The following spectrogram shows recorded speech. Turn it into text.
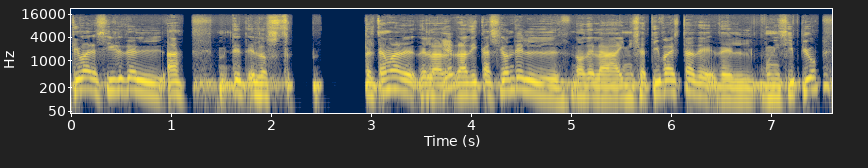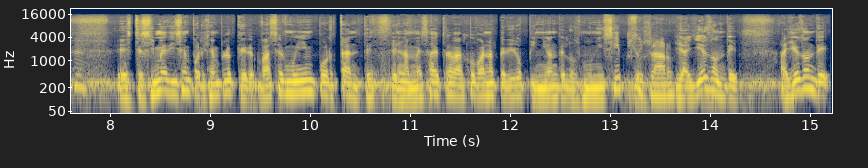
te iba a decir del, ah, de, de los, del tema de, de la erradicación del, no, de la iniciativa esta de- del municipio. Este, sí me dicen, por ejemplo, que va a ser muy importante. En la mesa de trabajo van a pedir opinión de los municipios. Sí, claro. Y ahí es donde, ahí es donde,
